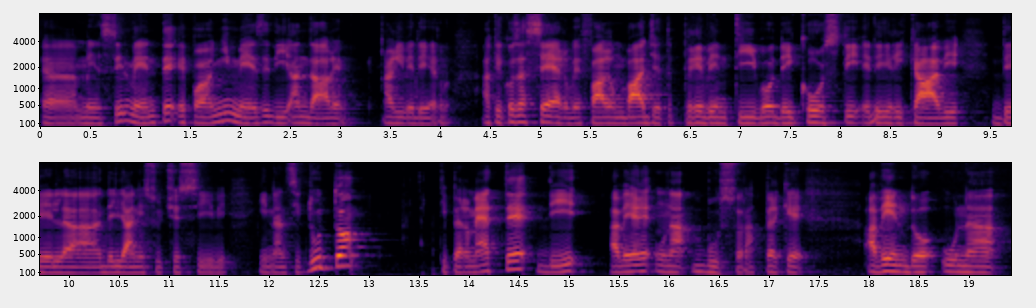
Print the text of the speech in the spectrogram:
eh, mensilmente e poi ogni mese di andare a rivederlo a che cosa serve fare un budget preventivo dei costi e dei ricavi del, degli anni successivi. Innanzitutto ti permette di avere una bussola perché avendo una,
